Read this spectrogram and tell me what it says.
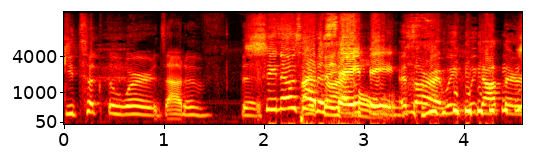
you took the words out of this. She knows how to say hole. things. It's all right. We, we got there in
